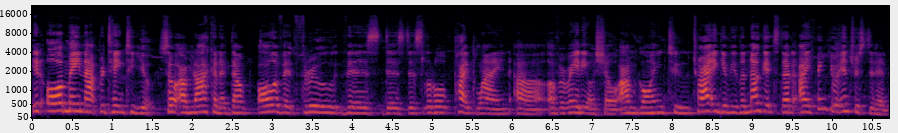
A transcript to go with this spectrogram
it all may not pertain to you. So I'm not going to dump all of it through this this this little pipeline uh, of a radio show. I'm going to try and give you the nuggets that I think you're interested in.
